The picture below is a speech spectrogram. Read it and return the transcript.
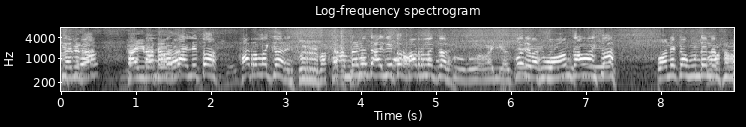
খাইবে না না। খাই বাদ আমরা যাইলে তোর হাড় লাগবে রে। তোর বাচ্চা আমরা না যাইলে তোর হাড় লাগবে রে। ওরে বাবা, ওন যাওয়া হইছে। অনেকটা হুন্ডা নাম শুরু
